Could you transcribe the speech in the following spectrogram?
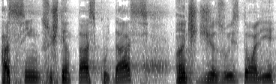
assim sustentasse, cuidasse antes de Jesus. Então ali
